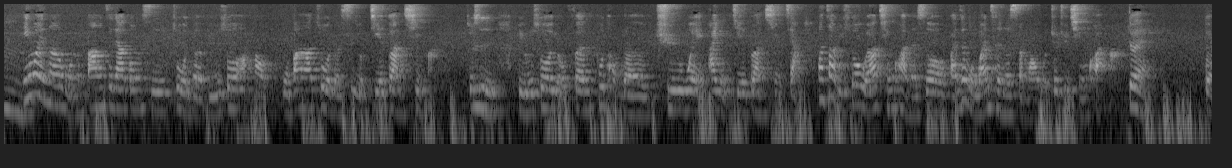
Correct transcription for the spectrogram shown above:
嗯，因为呢，我们帮这家公司做的，比如说哦，我帮他做的是有阶段性嘛，就是比如说有分不同的区位，它有阶段性这样。那照理说我要请款的时候，反正我完成了什么，我就去请款嘛。对，对，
